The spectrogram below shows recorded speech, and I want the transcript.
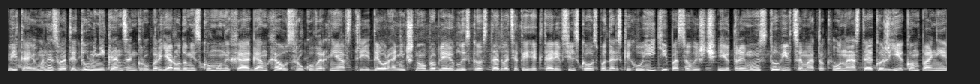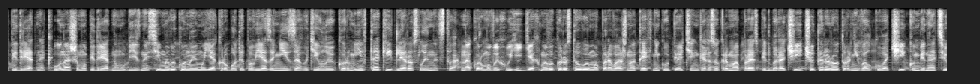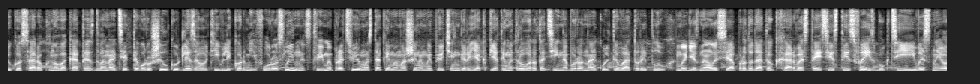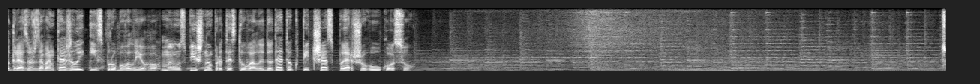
Вітаю, мене звати Домінік Анзенгрубер. Я родом із комуни Хаагамхаусрук у Верхній Австрії, де органічно обробляю близько 120 гектарів сільськогосподарських угідь і пасовищ і отримую 100 вівцематок. У нас також є компанія-підрядник. У нашому підрядному бізнесі ми виконуємо як роботи пов'язані із заготівлею кормів, так і для рослинництва. На кормових угіддях ми використовуємо переважно техніку Пьотінгер, зокрема прес-підбирачі, чотирироторні валкувачі, комбінацію косарок Новака ТС-12 та ворошилку для заготівлі кормів. У рослинництві ми працюємо з такими машинами Пьотінгер, як 5-метрова ротаційна борона, культиватор і плуг. Ми дізналися про додаток Harvest Assist із Facebook цієї весни. Одразу ж завантажили і спробували його. Ми успішно протестували додаток під час першого укосу.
